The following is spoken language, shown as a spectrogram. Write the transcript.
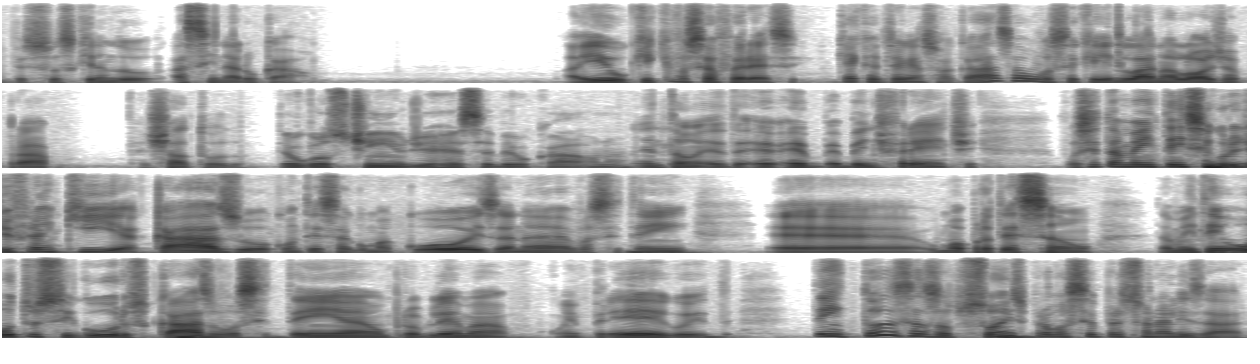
pessoas querendo assinar o carro. Aí o que, que você oferece? Quer que eu entregue na sua casa ou você quer ir lá na loja para fechar tudo? Ter o gostinho de receber o carro, né? Então, é, é, é, bem diferente. Você também tem seguro de franquia, caso aconteça alguma coisa, né? Você tem é, uma proteção. Também tem outros seguros, caso você tenha um problema com emprego. Tem todas essas opções para você personalizar.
